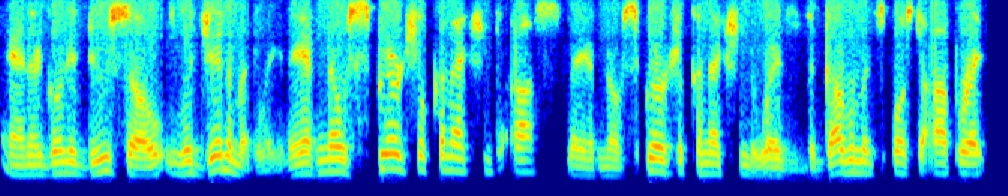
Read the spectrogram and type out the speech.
And they're going to do so legitimately. They have no spiritual connection to us. They have no spiritual connection to the way that the government's supposed to operate.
